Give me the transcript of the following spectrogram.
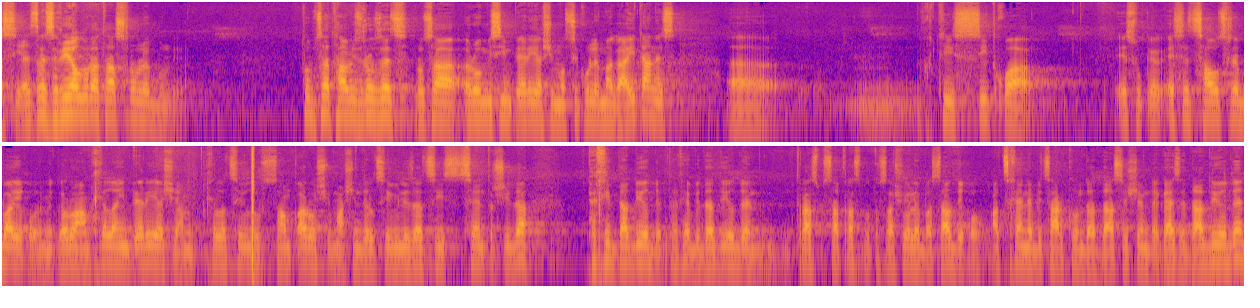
ესეა, ეს დღეს რეალურად ასრულებულია. თუმცა თავის დროზეც, როცა რომის იმპერიაში მოციქულებმა გაიტანეს აა ღვთის სიტყვა ეს უკვე ესეც საოცრება იყო, იმიტომ რომ ამ ხელა იმპერიაში, ამ ხელა ცივილურ სამყაროში, მაშინდელ ცივილიზაციის ცენტრში და ფეხით დადიოდნენ, ფეხები დადიოდნენ, ტრანსპორტო საშუალებას ადიყო, აცხენებიც არ ქონდა და ასე შემდეგ, აი ესე დადიოდნენ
